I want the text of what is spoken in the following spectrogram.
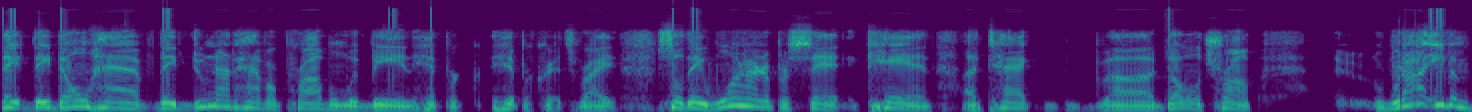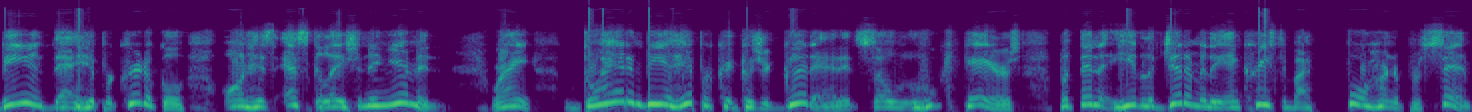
They, they don't have they do not have a problem with being hypocr- hypocrites right so they 100% can attack uh, donald trump without even being that hypocritical on his escalation in Yemen, right? Go ahead and be a hypocrite because you're good at it. So who cares? But then he legitimately increased it by 400%,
